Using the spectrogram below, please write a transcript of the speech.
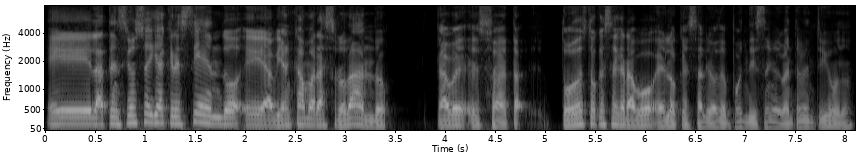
Eh, la tensión seguía creciendo, eh, habían cámaras rodando, cabe- o sea, ta- todo esto que se grabó es lo que salió después en Disney en el 2021.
